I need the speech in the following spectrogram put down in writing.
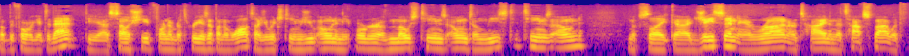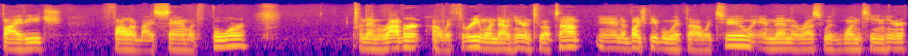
But before we get to that, the uh, sell sheet for number three is up on the wall. It tells you which teams you own in the order of most teams owned to least teams owned. Looks like uh, Jason and Ron are tied in the top spot with five each, followed by Sam with four. And then Robert uh, with three, one down here and two up top, and a bunch of people with uh, with two, and then the rest with one team here.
